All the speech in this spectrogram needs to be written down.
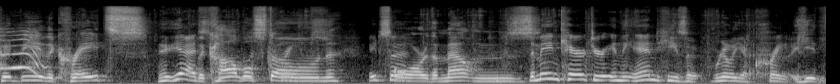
could be the crates, Yeah, it's the cobblestone. It's a, or the mountains. the main character in the end. He's a really a crate. he,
